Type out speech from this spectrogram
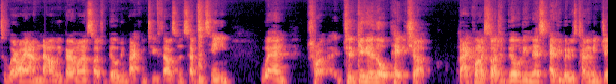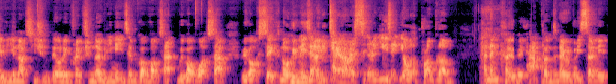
to where I am now. I mean, bear in mind, I started building back in 2017 when try, to give you a little picture. Back when I started building this, everybody was telling me, "JB, you're nuts. You shouldn't build encryption. Nobody needs it. We've got WhatsApp. We've got WhatsApp. We've got Signal. Who needs it? Only terrorists are going to use it. You're the problem." And then COVID happened, and everybody suddenly.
